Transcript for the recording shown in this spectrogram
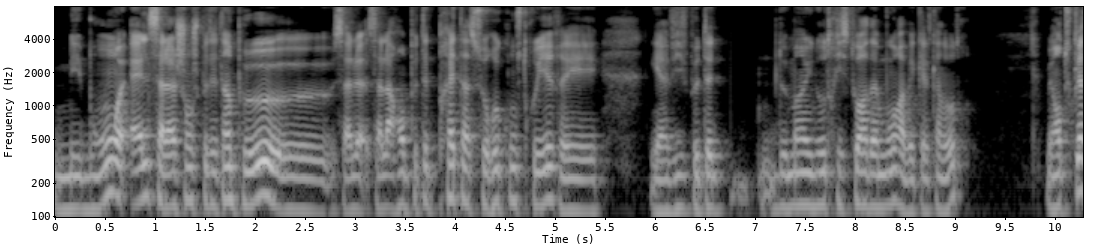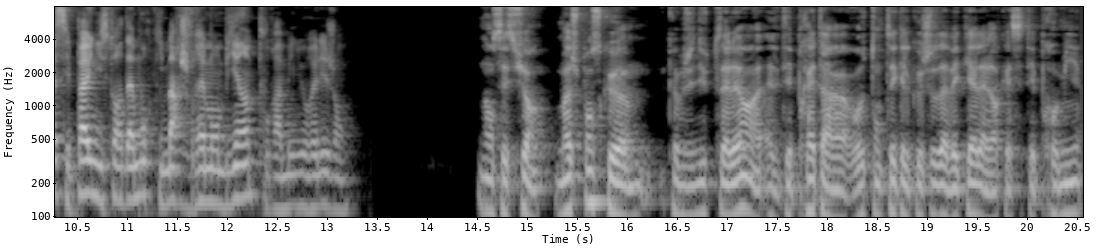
Mais bon, elle, ça la change peut-être un peu, euh, ça, ça, la rend peut-être prête à se reconstruire et, et à vivre peut-être demain une autre histoire d'amour avec quelqu'un d'autre. Mais en tout cas, c'est pas une histoire d'amour qui marche vraiment bien pour améliorer les gens. Non, c'est sûr. Moi, je pense que, comme j'ai dit tout à l'heure, elle était prête à retenter quelque chose avec elle alors qu'elle s'était promis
